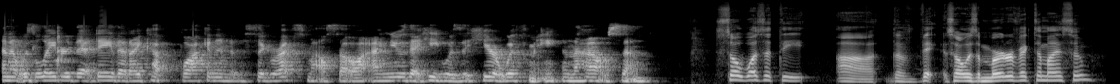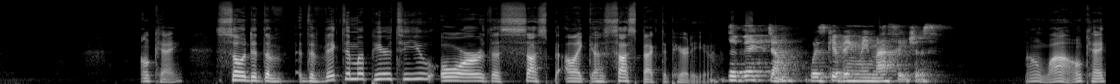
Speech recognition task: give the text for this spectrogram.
and it was later that day that I kept walking into the cigarette smell. So I knew that he was here with me in the house. And so was it the uh the vic- so it was a murder victim, I assume. Okay. So did the the victim appear to you, or the suspect, like a suspect, appear to you? The victim was giving me messages. Oh wow. Okay.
